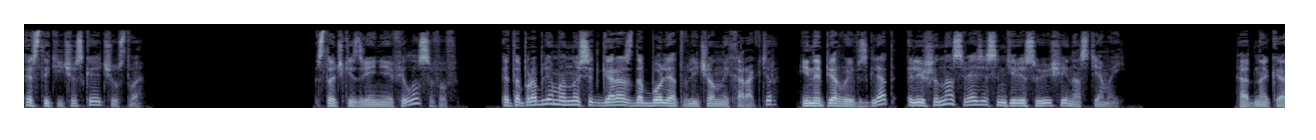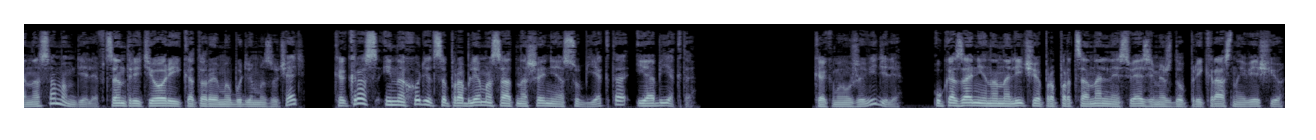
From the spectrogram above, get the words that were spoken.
Эстетическое чувство. С точки зрения философов, эта проблема носит гораздо более отвлеченный характер и, на первый взгляд, лишена связи с интересующей нас темой. Однако на самом деле в центре теории, которые мы будем изучать, как раз и находится проблема соотношения субъекта и объекта. Как мы уже видели, указание на наличие пропорциональной связи между прекрасной вещью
